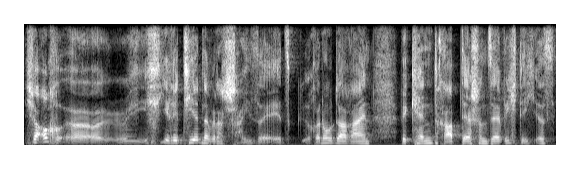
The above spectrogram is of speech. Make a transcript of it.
Ich war auch äh, ich irritiert und habe gedacht, scheiße, ey, jetzt Renault da rein. Wir kennen Trapp, der schon sehr wichtig ist.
